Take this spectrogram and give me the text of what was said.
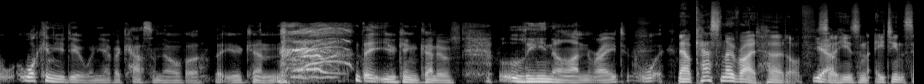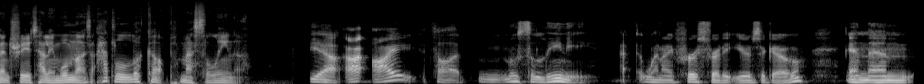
what can you do when you have a Casanova that you can that you can kind of lean on, right? Now, Casanova I'd heard of. Yeah. So he's an 18th century Italian womanizer. I had to look up Messalina. Yeah, I, I thought Mussolini uh, when I first read it years ago, and then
